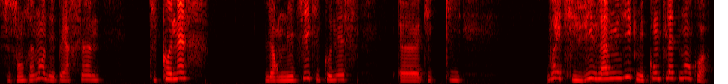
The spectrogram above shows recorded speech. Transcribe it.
Ce sont vraiment des personnes qui connaissent leur métier, qui connaissent, euh, qui, qui, ouais, qui vivent la musique, mais complètement, quoi.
